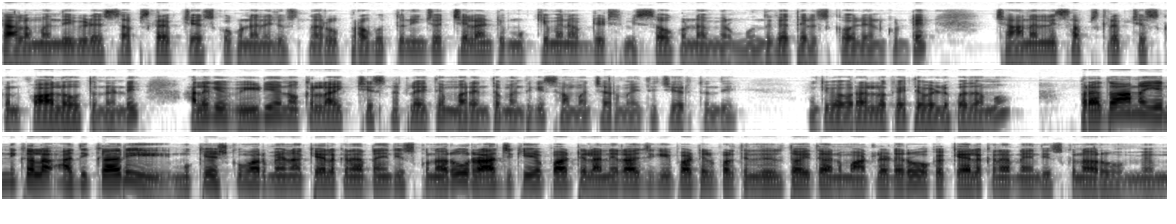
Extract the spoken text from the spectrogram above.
చాలామంది వీడియోస్ సబ్స్క్రైబ్ చేసుకోకుండానే చూస్తున్నారు. ప్రభుత్వం నుంచి వచ్చే ఇలాంటి ముఖ్యమైన అప్డేట్స్ మిస్ అవ్వకుండా మీరు ముందుగా తెలుసుకోవాలి అనుకుంటే ఛానల్ని సబ్స్క్రైబ్ చేసుకొని ఫాలో అవుతుండండి. అలాగే వీడియోని ఒక లైక్ చేసినట్లయితే మరింత మందికి సమాచారం అయితే చేరుతుంది. ఇంక వివరాల్లోకి అయితే వెళ్ళిపోదాము. ప్రధాన ఎన్నికల అధికారి ముఖేష్ కుమార్ మేనా కీలక నిర్ణయం తీసుకున్నారు. రాజకీయ పార్టీలు అన్ని రాజకీయ పార్టీల ప్రతినిధులతో అయితే ఆయన మాట్లాడారు. ఒక కీలక నిర్ణయం తీసుకున్నారు. మేము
